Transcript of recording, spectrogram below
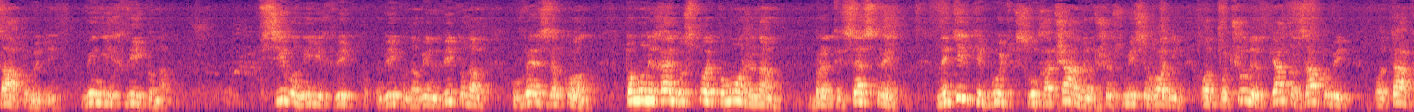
заповідей, Він їх виконав. Всі вони їх виконав. Він виконав увесь закон. Тому нехай Господь поможе нам, брати і сестри, не тільки будь слухачами, що ми сьогодні от почули, п'ята заповідь отак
